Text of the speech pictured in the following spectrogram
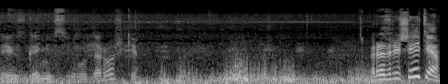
я их сгоню с велодорожки. Разрешите?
